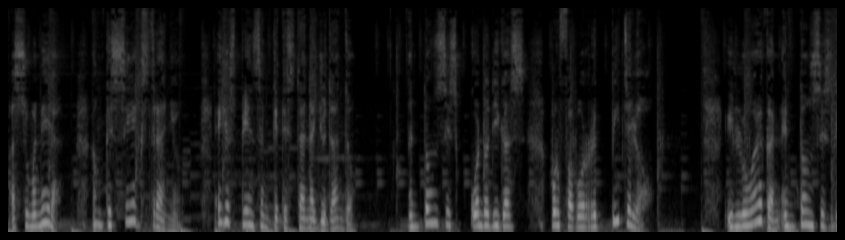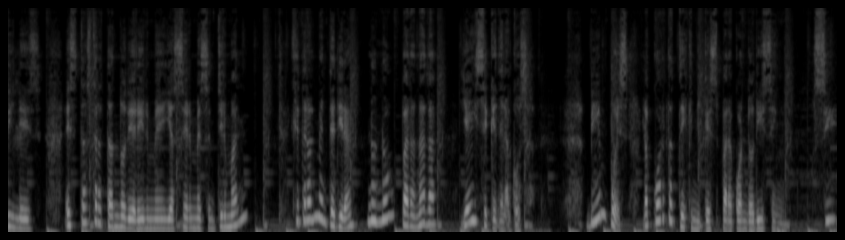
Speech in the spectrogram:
A su manera, aunque sea extraño, ellos piensan que te están ayudando. Entonces, cuando digas, por favor, repítelo y lo hagan, entonces diles, ¿estás tratando de herirme y hacerme sentir mal? Generalmente dirán, no, no, para nada, y ahí se quede la cosa. Bien, pues, la cuarta técnica es para cuando dicen, sí,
